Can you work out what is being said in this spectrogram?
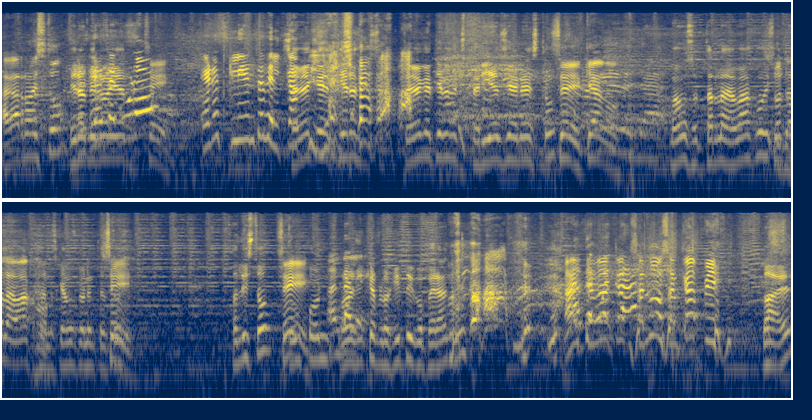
Agarro esto. Mira, mi ¿Estás Roger. seguro? Sí. Eres cliente del Se ve, Capi. que tienes, se ve que tienes experiencia en esto. Sí, ¿qué hago? Vamos a soltarla de abajo. y Suéltala nos- abajo. Nos quedamos con esto. Sí. ¿Estás listo? Sí. Tú pon, Ándale. ahora sí que flojito y cooperando. ¡Ahí te va, Capi! ¡Saludos al Capi! Va, ¿eh?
